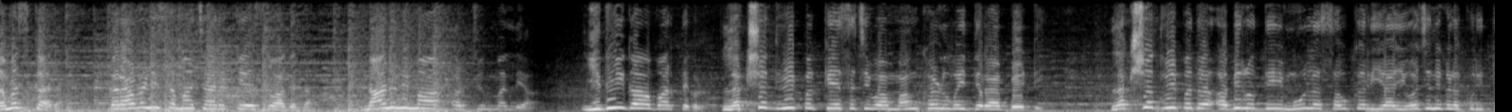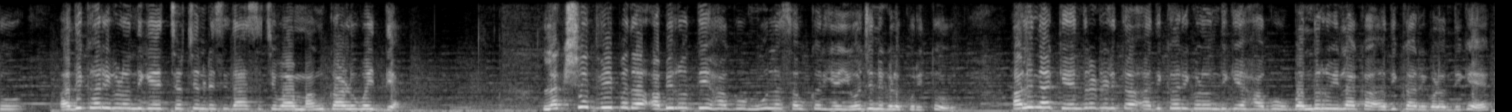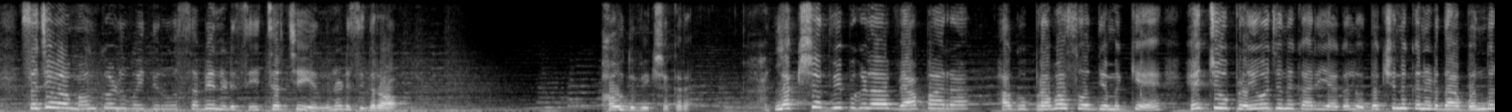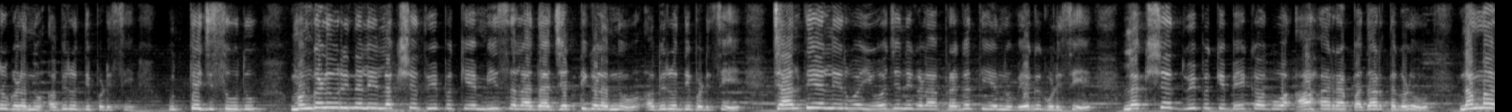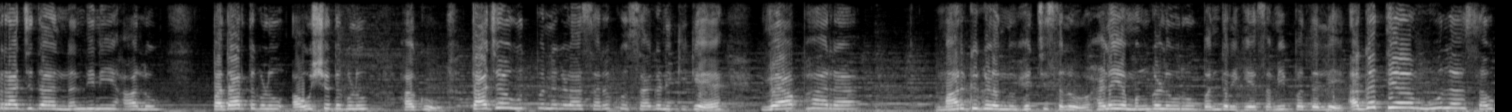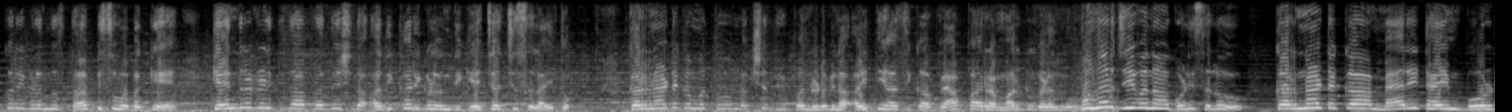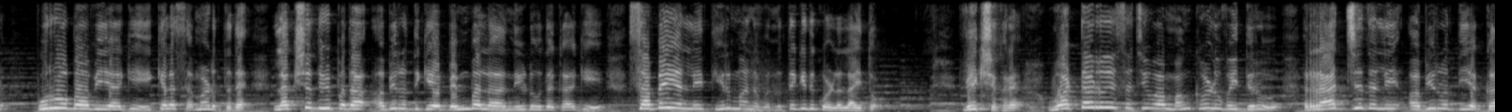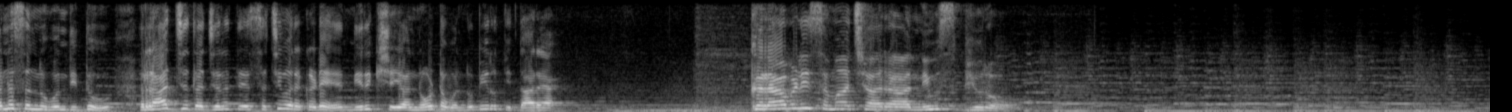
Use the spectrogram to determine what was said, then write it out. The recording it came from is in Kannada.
ನಮಸ್ಕಾರ. ಕರಾವಳಿ ಸಮಾಚಾರಕ್ಕೆ ಸ್ವಾಗತ. ನಾನು ನಿಮ್ಮ ಅರ್ಜುನ್ ಮಲ್ಯ. ಇದೀಗ ವಾರ್ತೆಗಳು. ಲಕ್ಷದ್ವೀಪಕ್ಕೆ ಸಚಿವ ಮಾಂಕಾಳು ವೈದ್ಯರ ಭೇಟಿ. ಲಕ್ಷದ್ವೀಪದ ಅಭಿವೃದ್ಧಿ ಮೂಲ ಸೌಕರ್ಯ ಯೋಜನೆಗಳ ಕುರಿತು ಅಧಿಕಾರಿಗಳೊಂದಿಗೆ ಚರ್ಚೆ ನಡೆಸಿದ ಸಚಿವ ಮಾಂಕಾಳು ವೈದ್ಯ. ಲಕ್ಷದ್ವೀಪದ ಅಭಿವೃದ್ಧಿ ಹಾಗೂ ಮೂಲ ಸೌಕರ್ಯ ಯೋಜನೆಗಳ ಕುರಿತು ಅಲ್ಲಿನ ಕೇಂದ್ರಾಡಳಿತ ಅಧಿಕಾರಿಗಳೊಂದಿಗೆ ಹಾಗೂ ಬಂದರು ಇಲಾಖಾ ಅಧಿಕಾರಿಗಳೊಂದಿಗೆ ಸಚಿವ ಮಂಕಾಳು ವೈದ್ಯರು ಸಭೆ ನಡೆಸಿ ಚರ್ಚೆಯನ್ನು ನಡೆಸಿದರು. ಹೌದು ವೀಕ್ಷಕರೇ, ಲಕ್ಷದ್ವೀಪಗಳ ವ್ಯಾಪಾರ ಹಾಗೂ ಪ್ರವಾಸೋದ್ಯಮಕ್ಕೆ ಹೆಚ್ಚು ಪ್ರಯೋಜನಕಾರಿಯಾಗಲು ದಕ್ಷಿಣ ಕನ್ನಡದ ಬಂದರುಗಳನ್ನು ಅಭಿವೃದ್ಧಿಪಡಿಸಿ ಉತ್ತೇಜಿಸುವುದು, ಮಂಗಳೂರಿನಲ್ಲಿ ಲಕ್ಷದ್ವೀಪಕ್ಕೆ ಮೀಸಲಾದ ಜಟ್ಟಿಗಳನ್ನು ಅಭಿವೃದ್ಧಿಪಡಿಸಿ ಚಾಲ್ತಿಯಲ್ಲಿರುವ ಯೋಜನೆಗಳ ಪ್ರಗತಿಯನ್ನು ವೇಗಗೊಳಿಸಿ ಲಕ್ಷದ್ವೀಪಕ್ಕೆ ಬೇಕಾಗುವ ಆಹಾರ ಪದಾರ್ಥಗಳು ನಮ್ಮ ರಾಜ್ಯದ ನಂದಿನಿ ಹಾಲು, ಪದಾರ್ಥಗಳು, ಔಷಧಗಳು ಹಾಗೂ ತಾಜಾ ಉತ್ಪನ್ನಗಳ ಸರಕು ಸಾಗಾಣಿಕೆಗೆ ವ್ಯಾಪಾರ ಮಾರ್ಗಗಳನ್ನು ಹೆಚ್ಚಿಸಲು ಹಳೆಯ ಮಂಗಳೂರು ಬಂದರಿಗೆ ಸಮೀಪದಲ್ಲಿ ಅಗತ್ಯ ಮೂಲ ಸೌಕರ್ಯಗಳನ್ನು ಸ್ಥಾಪಿಸುವ ಬಗ್ಗೆ ಕೇಂದ್ರಾಡಳಿತದ ಪ್ರದೇಶದ ಅಧಿಕಾರಿಗಳೊಂದಿಗೆ ಚರ್ಚಿಸಲಾಯಿತು. ಕರ್ನಾಟಕ ಮತ್ತು ಲಕ್ಷದ್ವೀಪ ನಡುವಿನ ಐತಿಹಾಸಿಕ ವ್ಯಾಪಾರ ಮಾರ್ಗಗಳನ್ನು ಪುನರ್ಜೀವನಗೊಳಿಸಲು ಕರ್ನಾಟಕ ಮ್ಯಾರಿಟೈಮ್ ಬೋರ್ಡ್ ಪೂರ್ವಭಾವಿಯಾಗಿ ಕೆಲಸ ಮಾಡುತ್ತದೆ. ಲಕ್ಷದ್ವೀಪದ ಅಭಿವೃದ್ಧಿಗೆ ಬೆಂಬಲ ನೀಡುವುದಕ್ಕಾಗಿ ಸಭೆಯಲ್ಲಿ ತೀರ್ಮಾನವನ್ನು ತೆಗೆದುಕೊಳ್ಳಲಾಯಿತು. ವೀಕ್ಷಕರೇ, ಒಟ್ಟಾರೆ ಸಚಿವ ಮಂಕಳು ವೈದ್ಯರು ರಾಜ್ಯದಲ್ಲಿ ಅಭಿವೃದ್ಧಿಯ ಕನಸನ್ನು ಹೊಂದಿದ್ದು ರಾಜ್ಯದ ಜನತೆ ಸಚಿವರ ಕಡೆ ನಿರೀಕ್ಷೆಯ ನೋಟವನ್ನು ಬೀರುತ್ತಿದ್ದಾರೆ. ಕರಾವಳಿ ಸಮಾಚಾರ ನ್ಯೂಸ್ ಬ್ಯೂರೋ.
